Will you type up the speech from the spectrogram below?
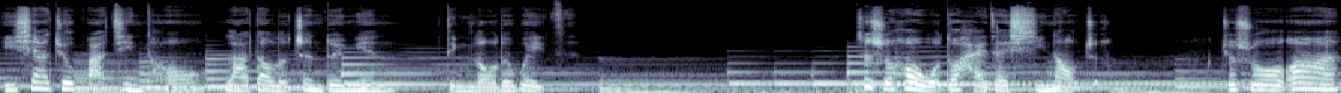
一下就把镜头拉到了正对面顶楼的位置。这时候我都还在嬉闹着，就说：“哇，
